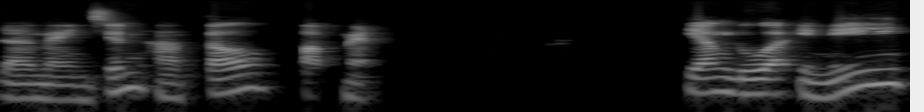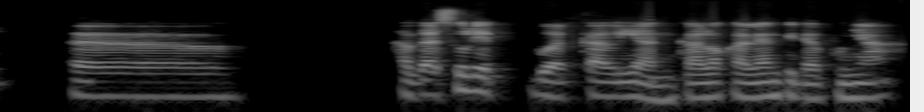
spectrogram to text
Dimension, atau PubMed yang dua ini eh, agak sulit buat kalian kalau kalian tidak punya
